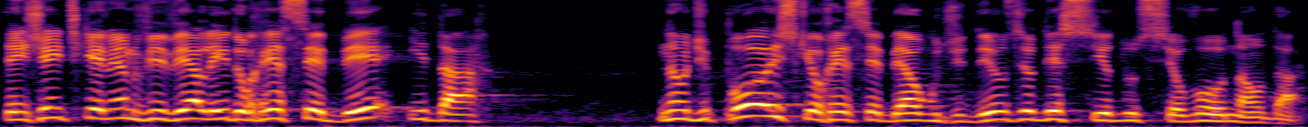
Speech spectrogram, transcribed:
Tem gente querendo viver a lei do receber e dar. Não, depois que eu receber algo de Deus, eu decido se eu vou ou não dar.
